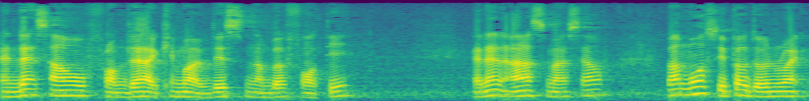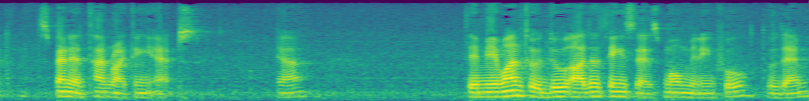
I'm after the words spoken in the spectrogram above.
And that's how from there I came up with this number 40. And then I asked myself, but most people don't write, spend their time writing apps. Yeah? They may want to do other things that's more meaningful to them.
